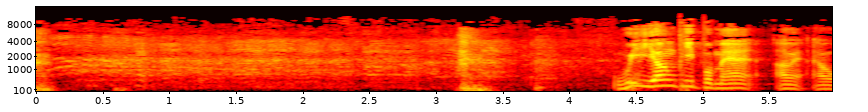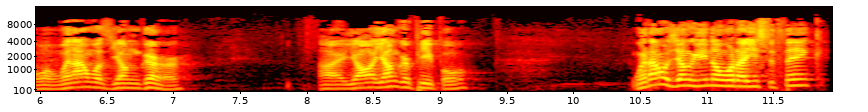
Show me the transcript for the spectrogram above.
we young people, man, I mean, uh, when I was younger, uh, y'all younger people, when I was younger, you know what I used to think?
